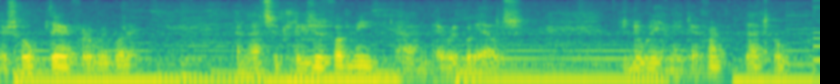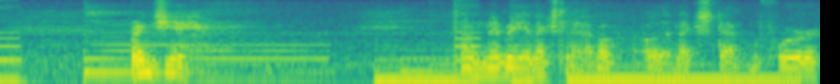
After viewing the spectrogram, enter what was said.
There's hope there for everybody, and that's inclusive of me and everybody else. There's nobody any different. That hope brings you to maybe the next level or the next step before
